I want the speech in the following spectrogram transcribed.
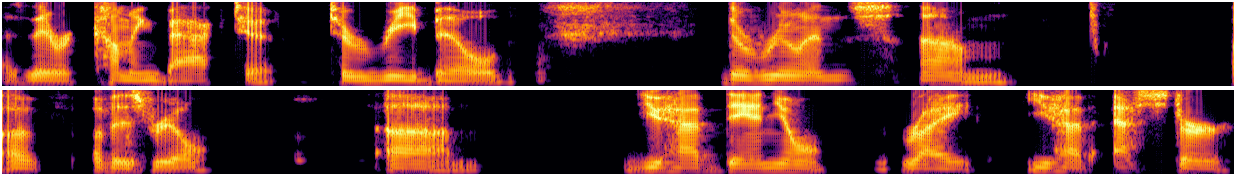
as they were coming back to to rebuild the ruins um, of of Israel. Um, you have Daniel, right? You have Esther.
